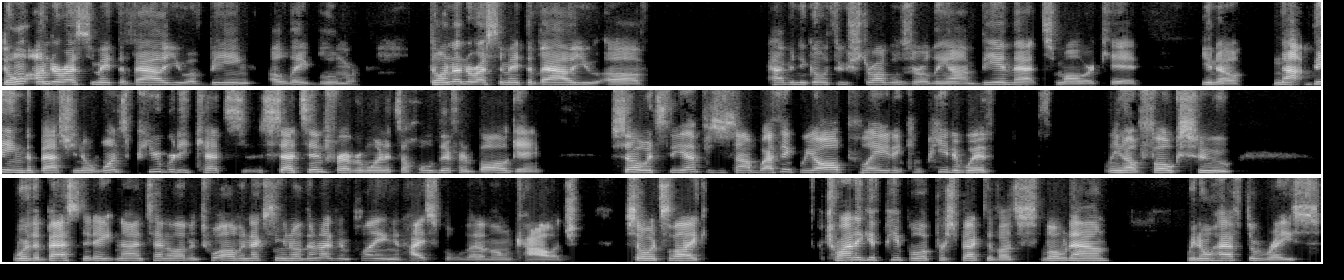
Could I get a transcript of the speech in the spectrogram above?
don't underestimate the value of being a late bloomer. Don't underestimate the value of having to go through struggles early on, being that smaller kid, you know, not being the best. You know, once puberty gets, sets in for everyone, it's a whole different ball game. So it's the emphasis on. I think we all played and competed with, you know, folks who were the best at 8, 9, 10, 11, 12. And next thing you know, they're not even playing in high school, let alone college. So it's like trying to give people a perspective of slow down. We don't have to race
